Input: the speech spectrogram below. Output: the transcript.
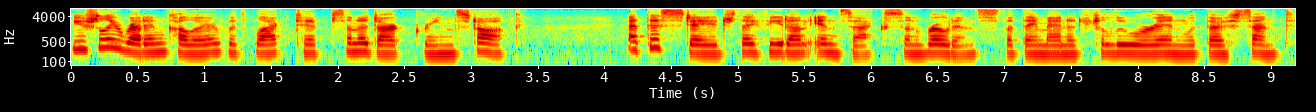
usually red in color with black tips and a dark green stalk. At this stage they feed on insects and rodents that they manage to lure in with their scent.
